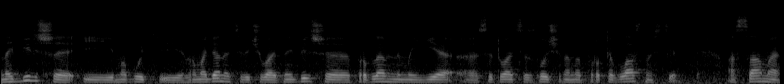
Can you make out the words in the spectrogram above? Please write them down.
Найбільше і, мабуть, і громадяни це відчувають найбільше проблемними є е, ситуація з злочинами проти власності, а саме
